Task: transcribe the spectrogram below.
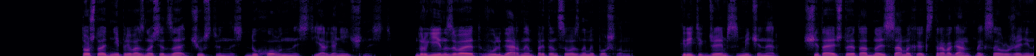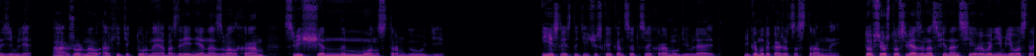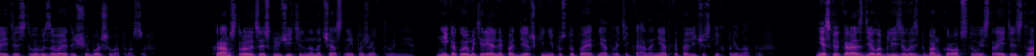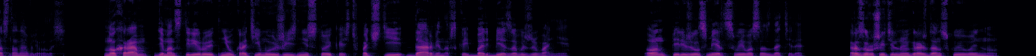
То, что одни превозносят за чувственность, духовность и органичность, другие называют вульгарным, претенциозным и пошлым. Критик Джеймс Митченер считает, что это одно из самых экстравагантных сооружений на Земле, а журнал «Архитектурное обозрение» назвал храм «священным монстром Гауди». Если эстетическая концепция храма удивляет и кому-то кажется странной, то все, что связано с финансированием его строительства, вызывает еще больше вопросов. Храм строится исключительно на частные пожертвования. Никакой материальной поддержки не поступает ни от Ватикана, ни от католических прилатов. Несколько раз дело близилось к банкротству, и строительство останавливалось. Но храм демонстрирует неукротимую жизнестойкость в почти дарвиновской борьбе за выживание. Он пережил смерть своего создателя, разрушительную гражданскую войну,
